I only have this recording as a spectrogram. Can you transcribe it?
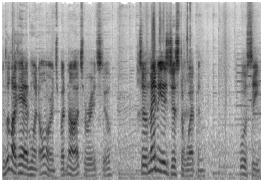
It looked like it had one orange, but no, it's red still. So maybe it's just a weapon. We'll see.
